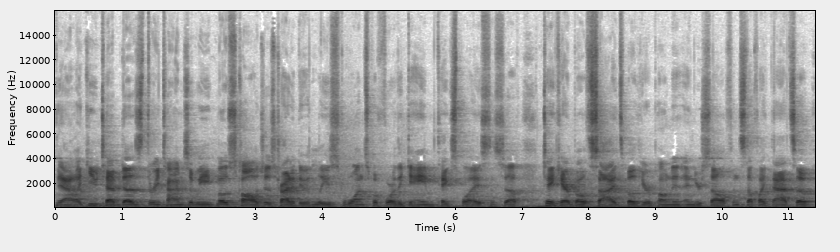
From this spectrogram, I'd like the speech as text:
Yeah, like UTEP does three times a week. Most colleges try to do at least once before the game takes place and stuff. Take care of both sides, both your opponent and yourself, and stuff like that. So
